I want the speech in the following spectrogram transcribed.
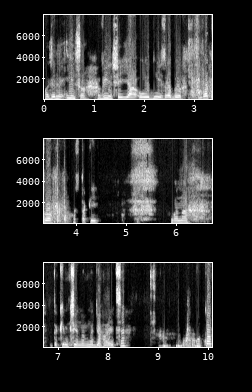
Отже, ми іншу, в іншій я у дні зробив отвор ось такий. Вона таким чином надягається. Отак.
